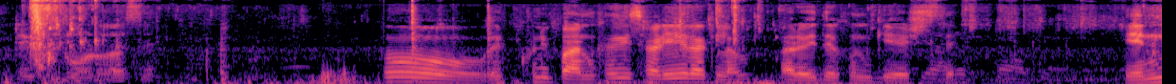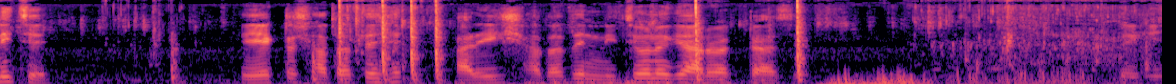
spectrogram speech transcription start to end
এটা একটু বড় আছে। ও এক্ষুনি পানখাকি ছাড়িয়ে রাখলাম। আর ওই দেখুন কে এসছে। এর নিচে? এই একটা সাতাতে আর এই সাতাতের নিচেও নাকি আরও একটা আছে। দেখি।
